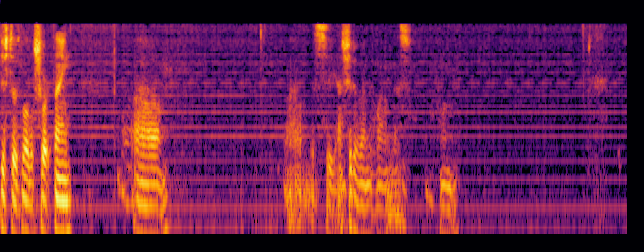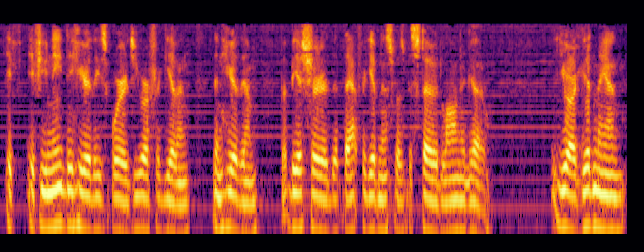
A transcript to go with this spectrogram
just a little short thing. Um, uh, let's see, I should have underlined this. Um, if if you need to hear these words, you are forgiven. Then hear them, but be assured that that forgiveness was bestowed long ago. You are a good man,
